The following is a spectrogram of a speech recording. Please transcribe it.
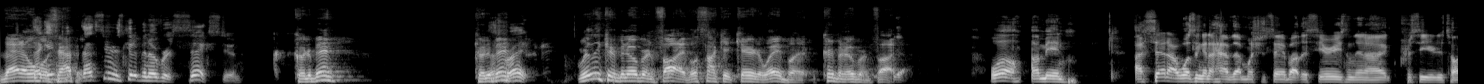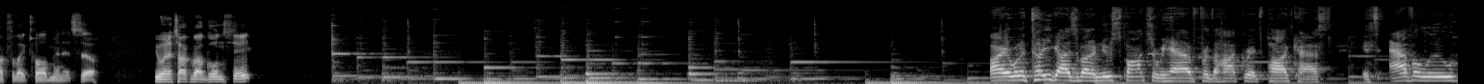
that almost that game, happened. That series could have been over at six, dude. Could have been. Could have been. Right. Really could have been over in five. Let's not get carried away, but could have been over in five. Yeah. Well, I mean, I said I wasn't going to have that much to say about this series, and then I proceeded to talk for like 12 minutes. So, you want to talk about Golden State? All right, I want to tell you guys about a new sponsor we have for the Hot Grits podcast. It's Avaloo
